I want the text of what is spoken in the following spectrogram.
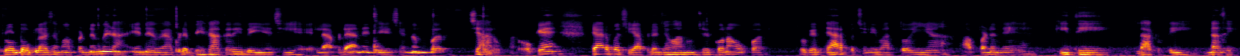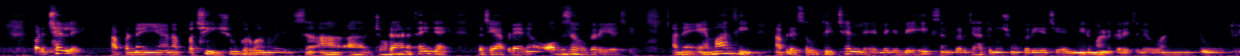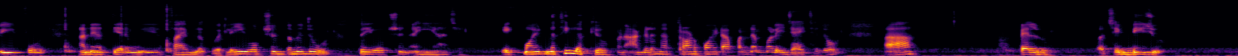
પ્રોટોપ્લાઝમ આપણને મળ્યા. એને હવે આપણે ભેગા કરી દઈએ છીએ, એટલે આપણે આને જે છે નંબર ચાર ઉપર. ઓકે? ત્યાર પછી આપણે જવાનું છે કોના ઉપર? તો કે ત્યાર પછીની વાત તો અહીંયા આપણને કીધી લાગતી નથી. પણ છેલ્લે આપણને અહીંયાના પછી શું કરવાનું જોડાણ થઈ જાય, પછી આપણે એને ઓબ્ઝર્વ કરીએ છીએ. અને એમાંથી આપણે સૌથી છેલ્લે એટલે કે દૈહિક સંકર જાતનું શું કરીએ છીએ, નિર્માણ કરીએ છે એટલે વન ટુ થ્રી ફોર અને અત્યારે હું અહીંયા ફાઇવ લખું. એટલે એ ઓપ્શન તમે જુઓ તો એ ઓપ્શન અહીંયા છે. એક પોઈન્ટ નથી લખ્યો, પણ આગળના ત્રણ પોઈન્ટ આપણને મળી જાય છે. જો આ પહેલું, પછી બીજું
